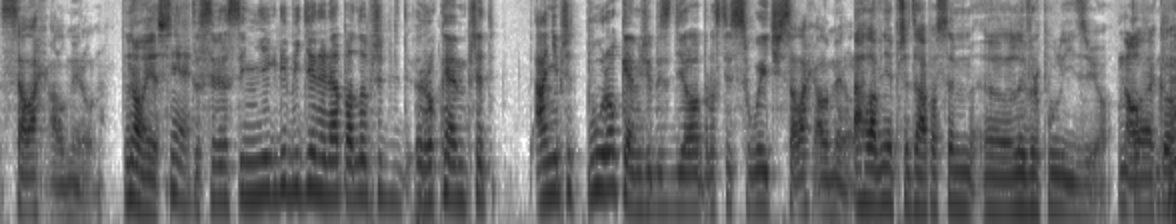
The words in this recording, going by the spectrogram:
Salah Almiron. No, jasně. To si prostě nikdy by tě nenapadlo před rokem, před ani před půl rokem, že bys dělal prostě switch Salah Almiron. A hlavně před zápasem uh, Liverpool Leeds, jo. No. To jako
